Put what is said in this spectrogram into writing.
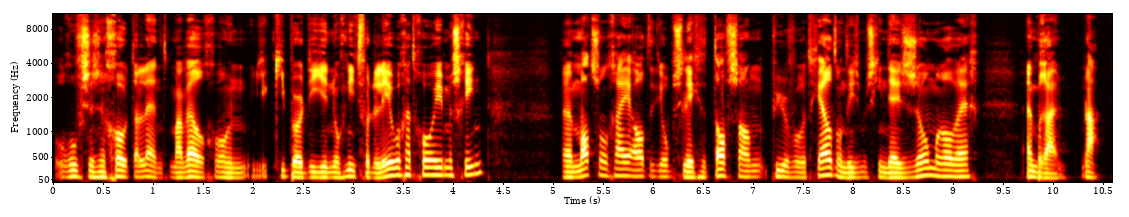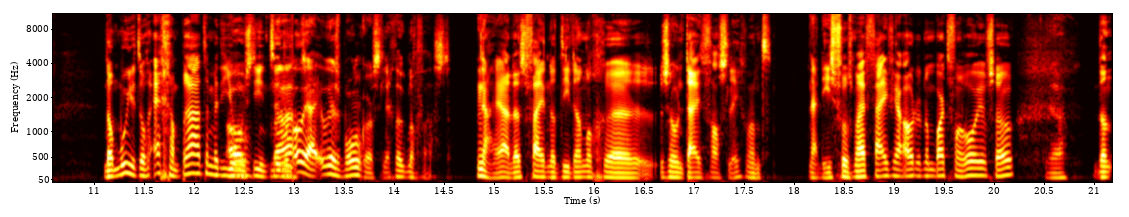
Roefs is een groot talent, maar wel gewoon je keeper die je nog niet voor de leeuwen gaat gooien, misschien. Eh Matson ga je altijd die optie lichten. Tafsan puur voor het geld, want die is misschien deze zomer al weg. En Bruin. Nou, dan moet je toch echt gaan praten met die jongens die in 20... maar- oh ja, US Broncos ligt ook nog vast. Nou ja, dat is fijn dat die dan nog eh, zo'n tijd vast ligt. Want nou, die is volgens mij vijf jaar ouder dan Bart van Rooij of zo. Ja. Dan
